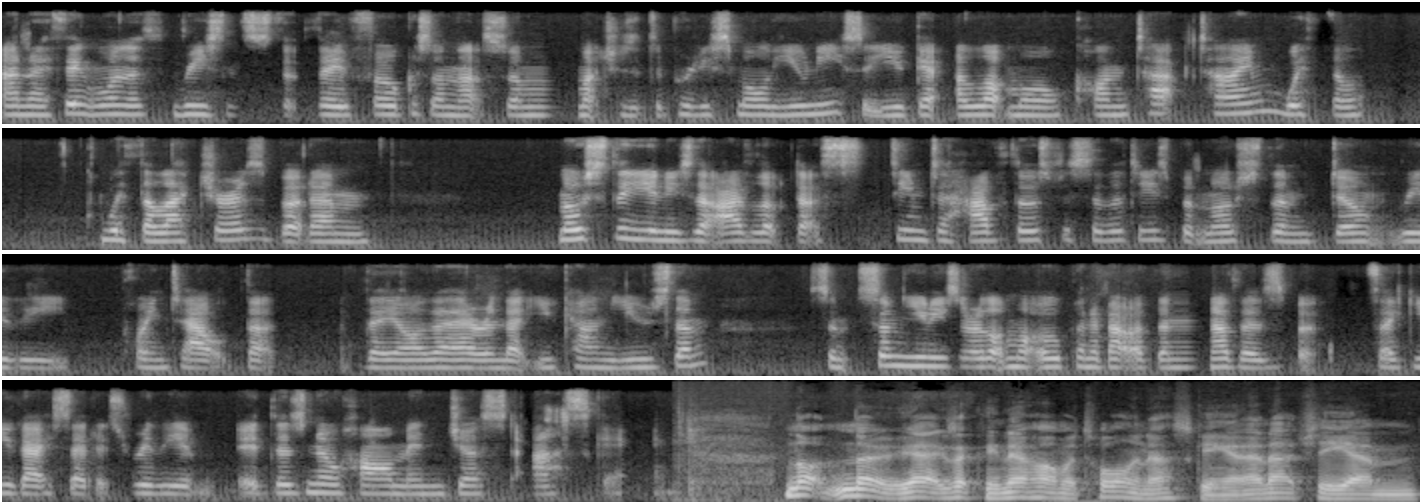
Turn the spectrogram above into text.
And I think one of the reasons that they focus on that so much is it's a pretty small uni, so you get a lot more contact time with the with the lecturers. But um, most of the unis that I've looked at seem to have those facilities, but most of them don't really point out that they are there and that you can use them. Some some unis are a lot more open about it than others, but it's like you guys said, it's really it, there's no harm in just asking. Not no, yeah, exactly, no harm at all in asking, and actually, um,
